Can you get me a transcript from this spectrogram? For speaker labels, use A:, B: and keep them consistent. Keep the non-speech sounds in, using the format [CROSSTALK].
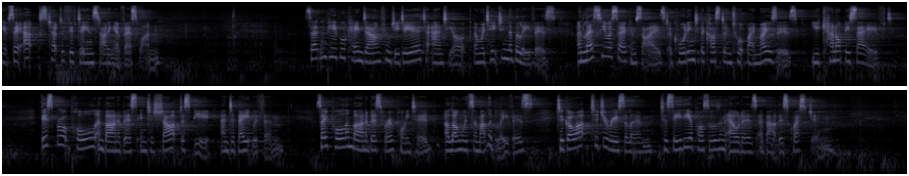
A: Okay, so Acts chapter 15, starting at verse 1. Certain people came down from Judea to Antioch and were teaching the believers unless you are circumcised according to the custom taught by Moses, you cannot be saved. This brought Paul and Barnabas into sharp dispute and debate with them. So Paul and Barnabas were appointed, along with some other believers, to go up to Jerusalem to see the apostles and elders about this question.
